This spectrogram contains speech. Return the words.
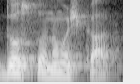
दोस्तों, नमस्कार।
